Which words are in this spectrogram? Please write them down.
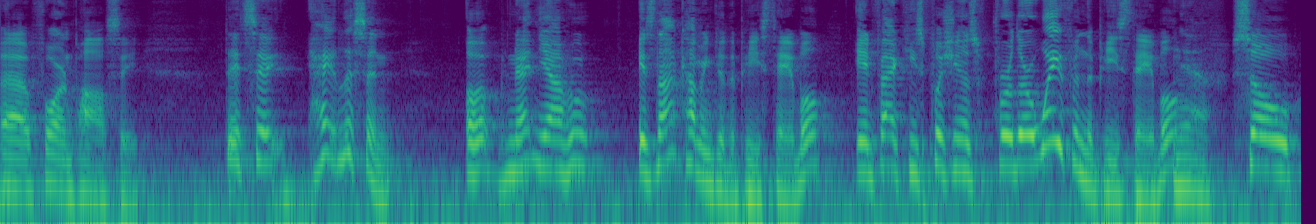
uh, foreign policy, they'd say, hey, listen, uh, Netanyahu is not coming to the peace table. In fact, he's pushing us further away from the peace table. Yeah. So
